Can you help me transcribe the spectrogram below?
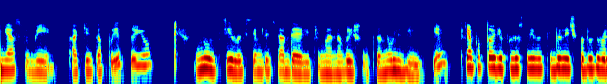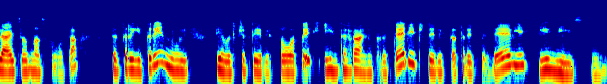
Я собі так і записую. 0,79 у мене вийшло це 0,8. Я повторюю, плюс-мінус одиничка дозволяється одна сота. Це 3,3, 0,4 і інтегральний критерій 439,8.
